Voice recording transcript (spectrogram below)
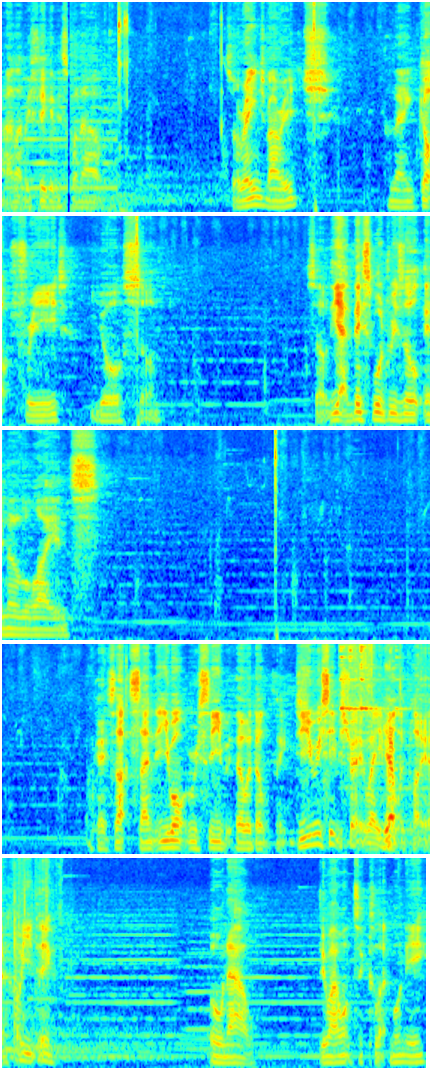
Right, let me figure this one out. So arranged marriage, and then Gottfried, your son. So yeah, this would result in an alliance. Okay, so that's sent. You won't receive it though, I don't think. Do you receive it straight away, Yep. multiplayer? Oh, you do. Oh, now. Do I want to collect money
